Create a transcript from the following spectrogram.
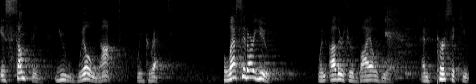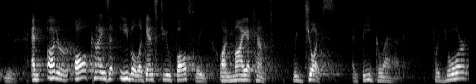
is something you will not regret. Blessed are you when others revile you and persecute you and utter all kinds of evil against you falsely on my account. Rejoice and be glad, for your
